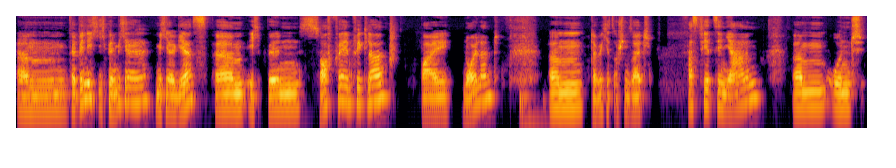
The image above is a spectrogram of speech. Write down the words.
Ähm, wer bin ich? Ich bin Michael, Michael Gers. Ähm, ich bin Softwareentwickler bei Neuland. Ähm, da bin ich jetzt auch schon seit fast 14 Jahren. Ähm, und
